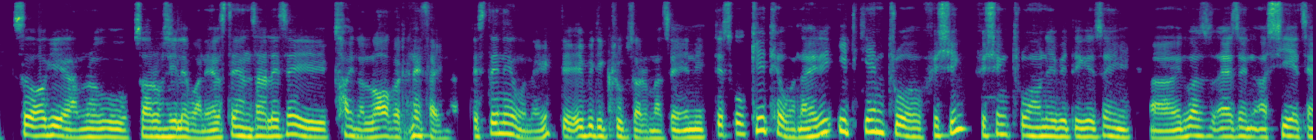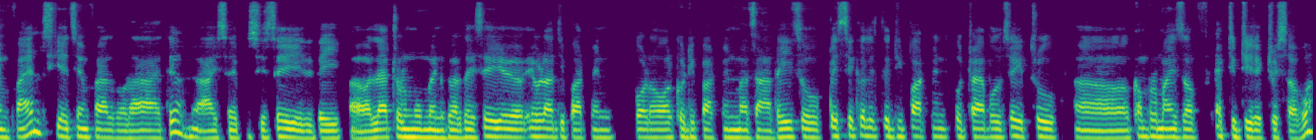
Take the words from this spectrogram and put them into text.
सो अघि हाम्रो सौरभजीले भने जस्तै अनुसारले चाहिँ छैन लगहरू नै छैन। त्यस्तै नै हुने कि त्यो एबिडी ग्रुप्सहरूमा चाहिँ। अनि त्यसको के थियो भन्दाखेरि it came through phishing phishing through आउने बित्तिकै चाहिँ it was as an CHM file CHM फाइलबाट आएको थियो। आइसकेपछि चाहिँ त्यही ल्याटरल मुभमेन्ट गर्दै चाहिँ एउटा डिपार्टमेन्ट बाट अर्को डिपार्टमेन्टमा जाँदै सो बेसिकली त्यो डिपार्टमेन्टको ट्राभल चाहिँ through compromise of active directory server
